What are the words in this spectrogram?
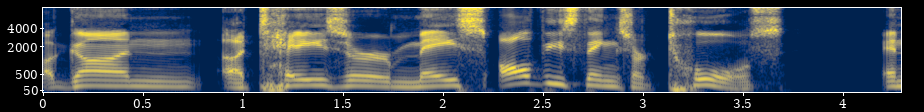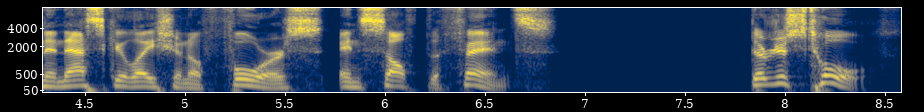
a gun, a taser, mace, all these things are tools in an escalation of force and self defense. They're just tools.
